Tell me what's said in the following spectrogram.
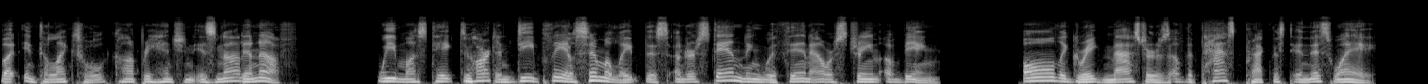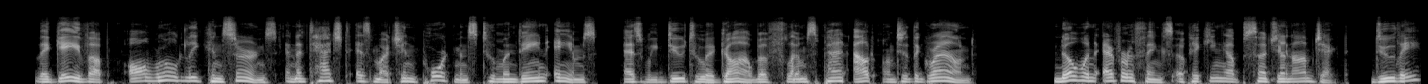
but intellectual comprehension is not enough. We must take to heart and deeply assimilate this understanding within our stream of being. All the great masters of the past practiced in this way. They gave up all worldly concerns and attached as much importance to mundane aims as we do to a gob of phlegm spat out onto the ground. No one ever thinks of picking up such an object, do they?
